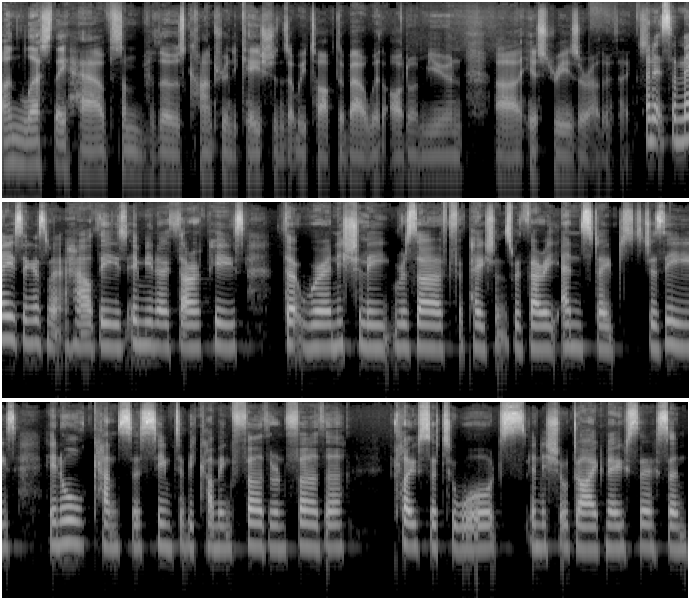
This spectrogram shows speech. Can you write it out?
unless they have some of those contraindications that we talked about with autoimmune uh, histories or other things. And it's amazing, isn't it, how these immunotherapies that were initially reserved for patients with very end stage disease in all cancers seem to be coming further and further closer towards initial diagnosis and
